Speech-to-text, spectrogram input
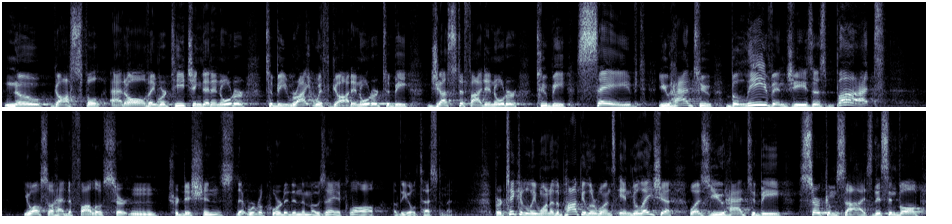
no gospel at all. They were teaching that in order to be right with God, in order to be justified, in order to be saved, you had to believe in Jesus, but you also had to follow certain traditions that were recorded in the Mosaic law of the Old Testament. Particularly, one of the popular ones in Galatia was you had to be circumcised. This involved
